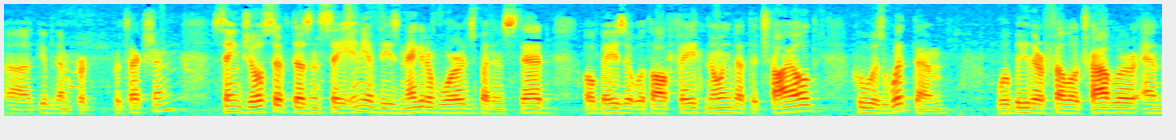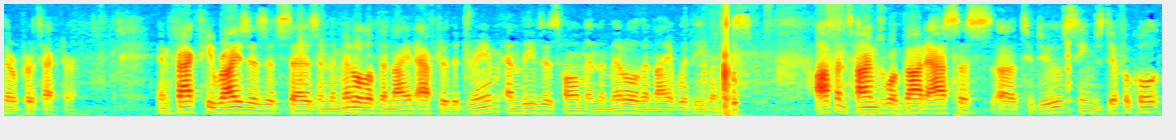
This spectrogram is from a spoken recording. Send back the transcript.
uh, give them pr- protection. St. Joseph doesn't say any of these negative words, but instead obeys it with all faith, knowing that the child who is with them will be their fellow traveler and their protector. In fact, he rises, it says, in the middle of the night after the dream and leaves his home in the middle of the night with eagerness. Oftentimes, what God asks us uh, to do seems difficult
